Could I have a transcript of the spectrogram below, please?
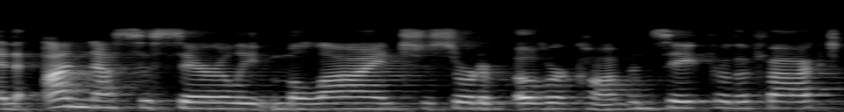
an unnecessarily maligned to sort of overcompensate for the fact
